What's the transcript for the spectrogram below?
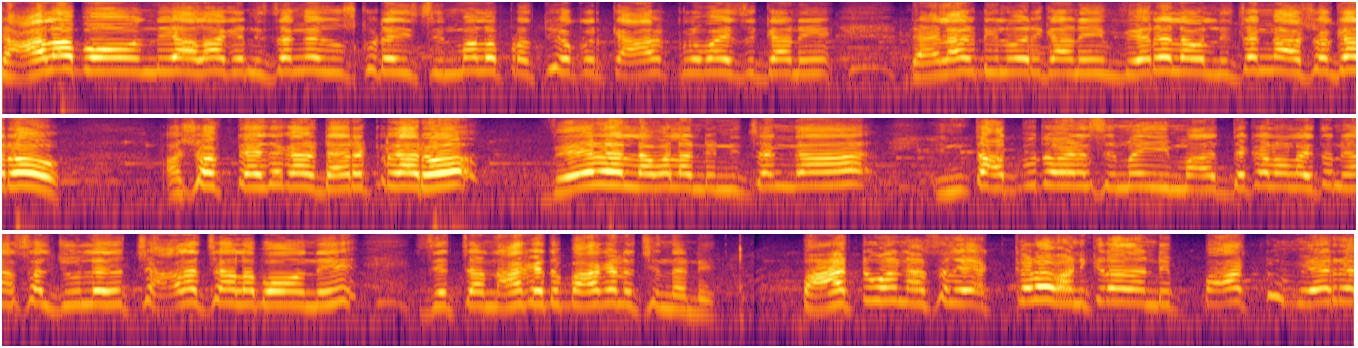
చాలా బాగుంది. అలాగే నిజంగా చూసుకుంటే ఈ సినిమాలో ప్రతి ఒక్కరి క్యారెక్టర్ వాయిస్ కానీ డైలాగ్ డెలివరీ కానీ వేరే లెవెల్. నిజంగా అశోక్ గారు అశోక్ తేజ గారు డైరెక్టర్ గారు వేరే లెవెల్ అండి. నిజంగా ఇంత అద్భుతమైన సినిమా ఈ మధ్యకాలంలో అయితే నేను అసలు చూడలేదు. చాలా చాలా బాగుంది. నాకైతే బాగా నచ్చిందండి. పార్ట్ వన్ అసలు ఎక్కడ వణికిరాదండి. పార్ట్ టూ వేరే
